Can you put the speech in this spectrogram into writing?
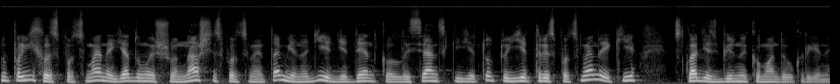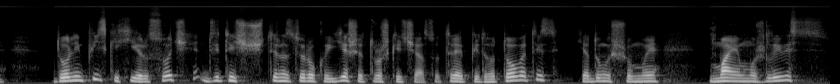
Ну, приїхали спортсмени. Я думаю, що наші спортсмени, там є Надія Діденко, Лисянський є. Тобто є три спортсмени, які в складі збірної команди України. До Олімпійських ігор в Сочі 2014 року є ще трошки часу. Треба підготуватись. Я думаю, що ми маємо можливість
